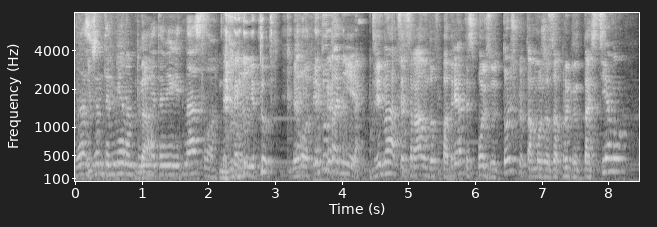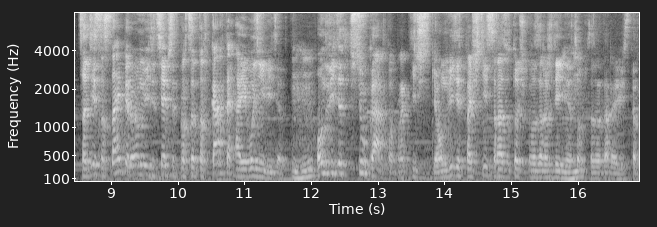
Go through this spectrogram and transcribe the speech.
У нас джентльменам Да. принято верить на слово. И тут И, вот, и тут они 12 раундов подряд используют точку, там можно запрыгнуть на стену, садится снайпер, и он видит 70% карты, а его не видят. Мгм. Он видит всю карту практически, он видит почти сразу точку возрождения, Мгм. собственно, террористов.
